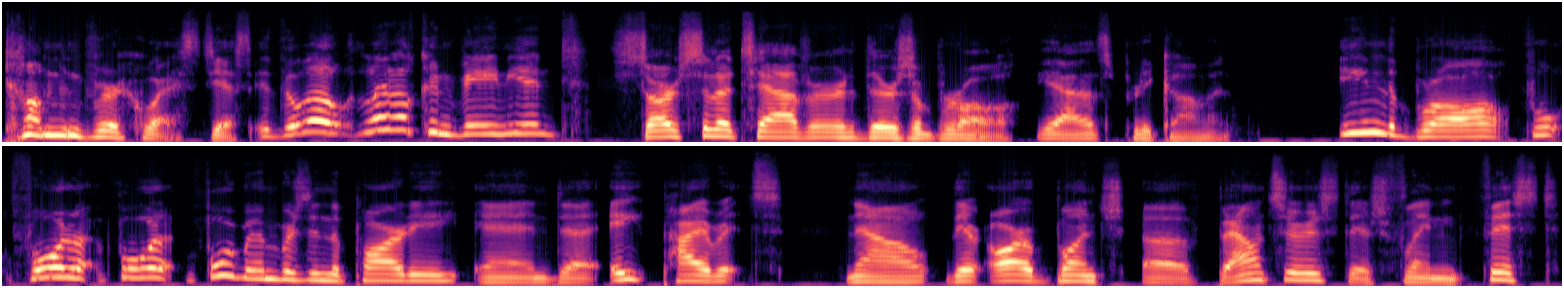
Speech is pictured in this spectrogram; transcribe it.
Common for quest, yes. It's a little, little convenient. Starts in a tavern, there's a brawl. Yeah, that's pretty common. In the brawl, four, four, four, four members in the party and uh, eight pirates. Now, there are a bunch of bouncers. There's Flaming Fist.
